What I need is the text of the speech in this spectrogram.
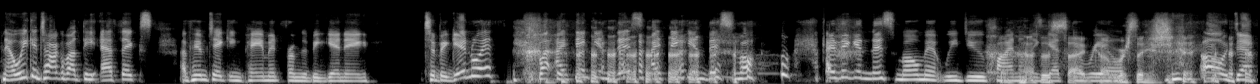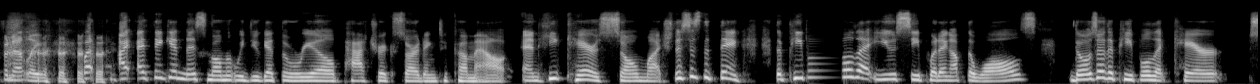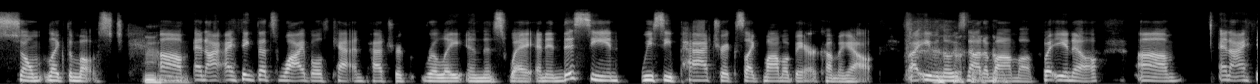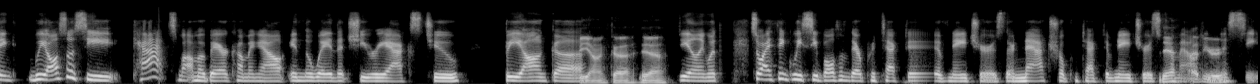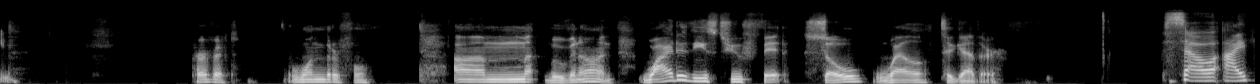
Now we can talk about the ethics of him taking payment from the beginning to begin with. But I think in this, I think in this moment, I think in this moment we do finally get the real conversation. oh, definitely. But I, I think in this moment we do get the real Patrick starting to come out, and he cares so much. This is the thing: the people that you see putting up the walls, those are the people that care so like the most. Mm-hmm. Um, and I, I, think that's why both Kat and Patrick relate in this way. And in this scene, we see Patrick's like mama bear coming out even though he's not a mama, but you know, um, and I think we also see Kat's mama bear coming out in the way that she reacts to Bianca. Bianca, yeah. Dealing with. So I think we see both of their protective natures, their natural protective natures yeah, come out in this scene. Perfect. Wonderful. Um, moving on. Why do these two fit so well together? So I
